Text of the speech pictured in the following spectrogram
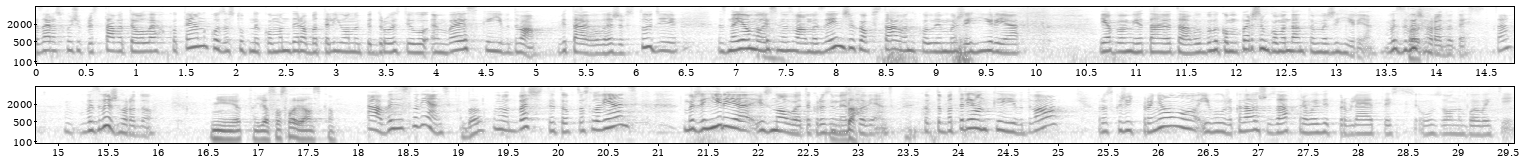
А зараз хочу представити Олег Котенко, заступник командира батальйону підрозділу МВС Київ 2 Вітаю, Олеже, в студії. Знайомились ми з вами за інших обставин, коли Межигір'я. Я пам'ятаю, та ви були першим комендантом Межигір'я. Ви з Так. Вишгороду десь, так? Ви з Вишгороду. Ні, я со Славянска. А, ви зі Слов'янська. Да. Ну, от бачите, тобто Слов'янськ, Межигір'я і знову, я так розумію, Да. Слов'янськ. Тобто батальйон Київ 2 Розкажіть про нього, і ви вже казали, що завтра ви відправляєтесь у зону бойових дій.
